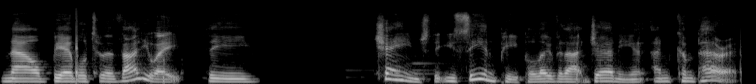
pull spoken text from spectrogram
now be able to evaluate the change that you see in people over that journey and compare it,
